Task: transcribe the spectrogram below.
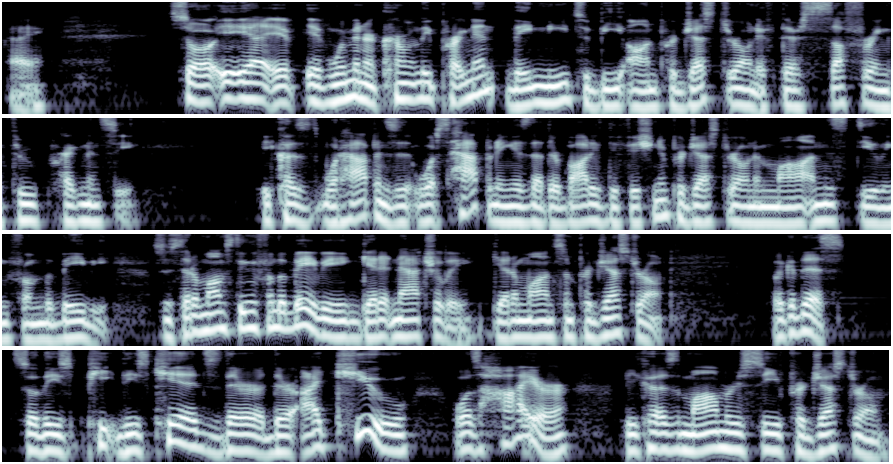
Okay. So yeah, if, if women are currently pregnant, they need to be on progesterone if they're suffering through pregnancy. Because what happens is what's happening is that their body's deficient in progesterone and mom is stealing from the baby. So instead of mom stealing from the baby, get it naturally. Get them on some progesterone. Look at this. So these these kids, their their IQ was higher because mom received progesterone.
